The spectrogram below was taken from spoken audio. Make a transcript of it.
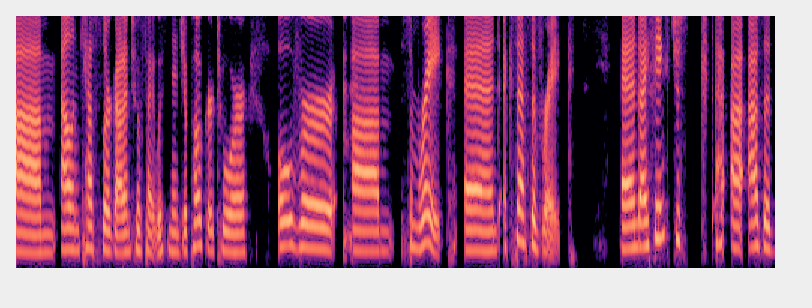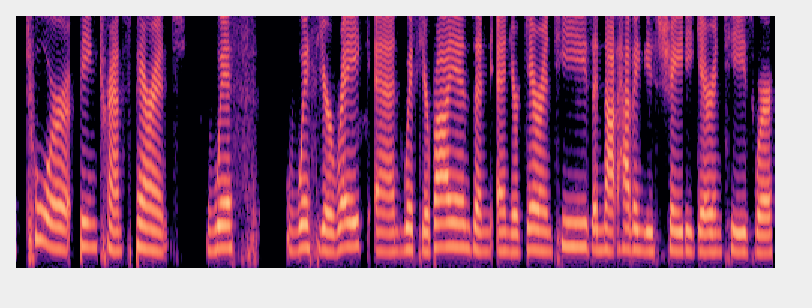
um, Allen Kessler got into a fight with Ninja Poker Tour over um, some rake and excessive rake. And I think just uh, as a tour, being transparent with with your rake and with your buy-ins and and your guarantees and not having these shady guarantees where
